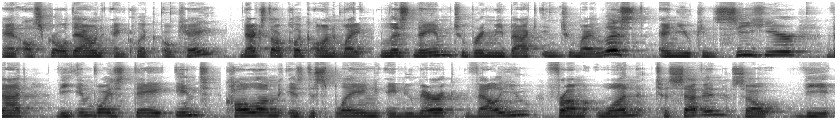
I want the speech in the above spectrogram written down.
and I'll scroll down and click OK. Next, I'll click on my list name to bring me back into my list. And you can see here that the invoice day int column is displaying a numeric value from 1 to 7. So the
